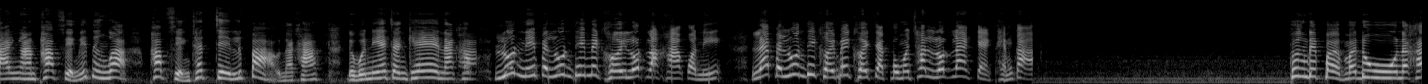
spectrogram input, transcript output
รายงานภาพเสียงนิดนึงว่าภาพเสียงชัดเจนหรือเปล่านะคะเดี๋ยววันนี้อาจันเข้นะคะ รุ่นนี้เป็นรุ่นที่ไม่เคยลดราคากว่านี้ และเป็นรุ่นที่เคยไม่เคยจัดโปรโมชั่นลดแลกแจกแถมกับเพิ่งได้เปิดมาดูนะคะ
